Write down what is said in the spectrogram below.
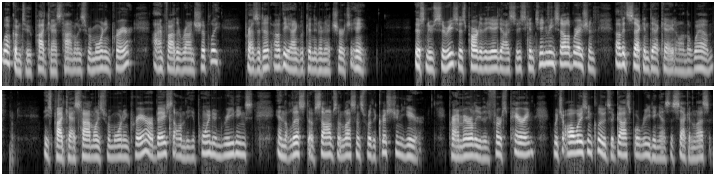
Welcome to Podcast Homilies for Morning Prayer. I'm Father Ron Shipley, President of the Anglican Internet Church, Inc. This new series is part of the AIC's continuing celebration of its second decade on the web. These podcast homilies for morning prayer are based on the appointed readings in the list of Psalms and lessons for the Christian year, primarily the first pairing, which always includes a gospel reading as the second lesson.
